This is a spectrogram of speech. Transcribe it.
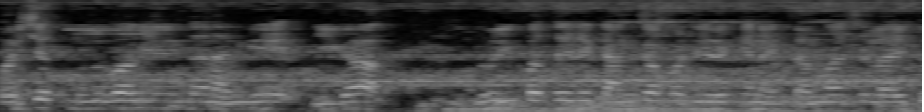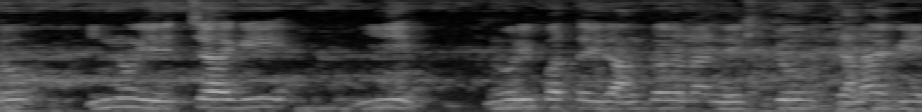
ಪರಿಷತ್ ಮುಳಬಾಗಿಲಿನಿಂದ ನನಗೆ ಈಗ ನೂರ ಇಪ್ಪತ್ತೈದಕ್ಕೆ ಅಂಕ ಪಡೆದಿದ್ದಕ್ಕೆ ನನಗೆ ಸನ್ಮಾನಿಸಲಾಯಿತು. ಇನ್ನೂ ಹೆಚ್ಚಾಗಿ ಈ ನೂರ ಇಪ್ಪತ್ತೈದು ಅಂಕಗಳನ್ನ ನೆಕ್ಸ್ಟು ಚೆನ್ನಾಗಿ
